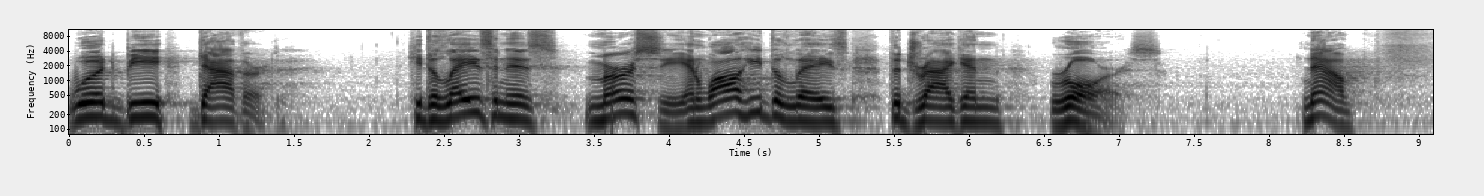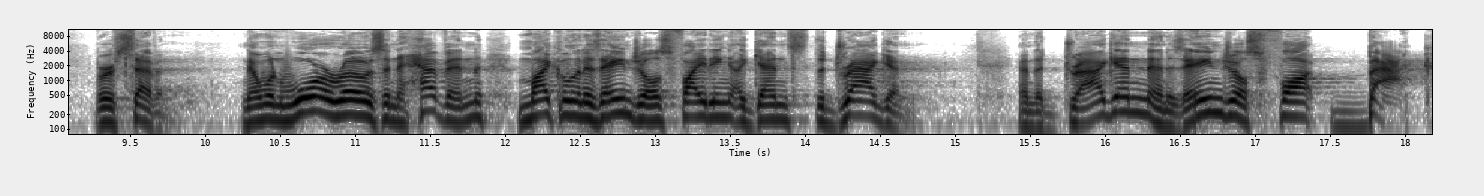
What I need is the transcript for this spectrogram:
would be gathered. He delays in his mercy, and while he delays, the dragon roars. Now, verse 7. Now, when war arose in heaven, Michael and his angels fighting against the dragon. And the dragon and his angels fought back,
